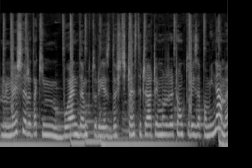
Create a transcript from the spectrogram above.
Myślę, że takim błędem, który jest dość częsty, czy raczej może rzeczą, której zapominamy,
